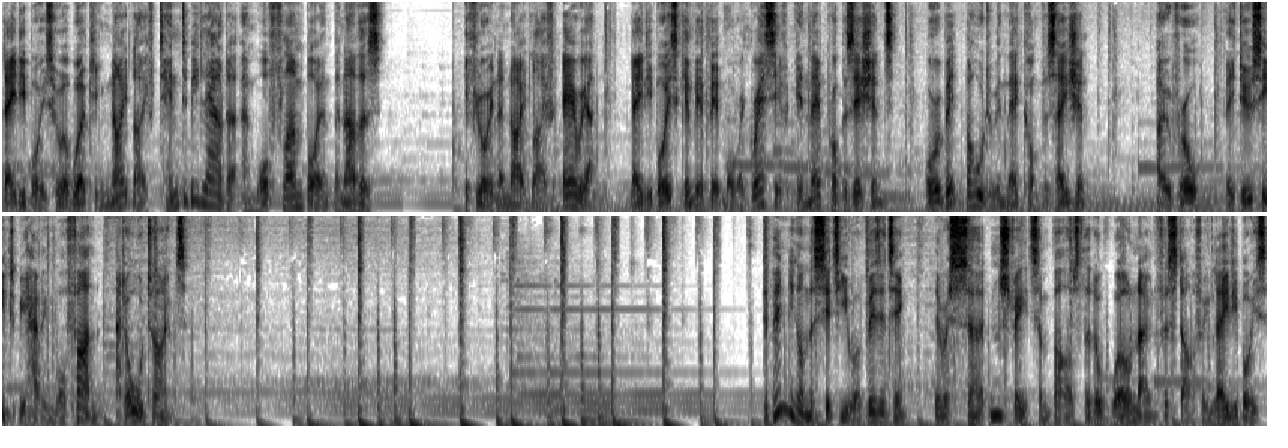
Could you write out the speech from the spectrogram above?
Ladyboys who are working nightlife tend to be louder and more flamboyant than others. If you're in a nightlife area, ladyboys can be a bit more aggressive in their propositions or a bit bolder in their conversation. Overall, they do seem to be having more fun at all times. Depending on the city you are visiting, there are certain streets and bars that are well known for staffing ladyboys.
